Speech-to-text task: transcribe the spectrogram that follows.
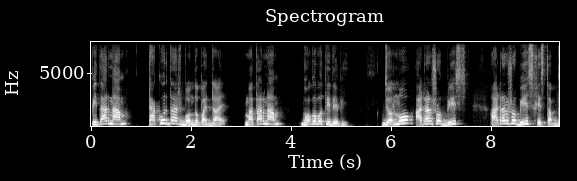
পিতার নাম ঠাকুরদাস বন্দ্যোপাধ্যায়, মাতার নাম ভগবতী দেবী। জন্ম আঠারোশো বিশ আঠারোশো বিশ খ্রিস্টাব্দ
